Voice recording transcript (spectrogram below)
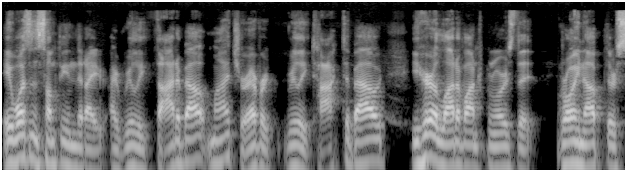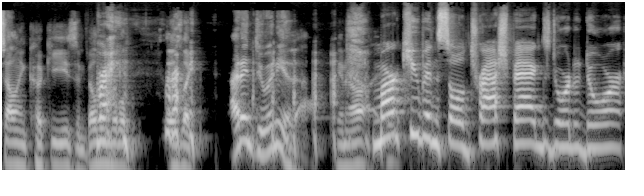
it wasn't something that I, I really thought about much or ever really talked about. You hear a lot of entrepreneurs that growing up, they're selling cookies and building right. little right. like I didn't do any of that, you know. Mark Cuban sold trash bags door to door.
